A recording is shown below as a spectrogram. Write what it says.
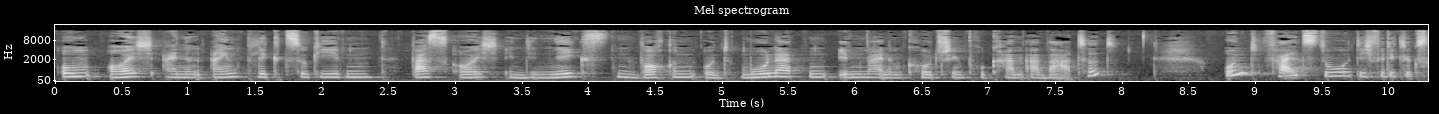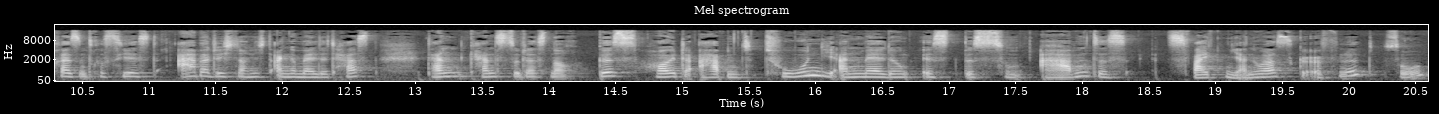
um euch einen Einblick zu geben, was euch in den nächsten Wochen und Monaten in meinem Coaching-Programm erwartet und falls du dich für die Glücksreise interessierst, aber dich noch nicht angemeldet hast, dann kannst du das noch bis heute Abend tun. Die Anmeldung ist bis zum Abend des 2. Januars geöffnet, so.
